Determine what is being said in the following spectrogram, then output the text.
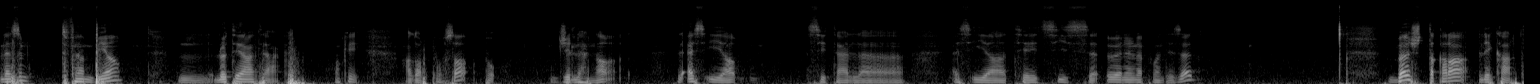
لازم تفهم بيان لو تيران تاعك. أوكي alors بور سا بور تجي لهنا الأسئلة سي تاع الاسئله تيريت 6 أو ان ان بوان دي زد باش تقرأ لي كارت.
